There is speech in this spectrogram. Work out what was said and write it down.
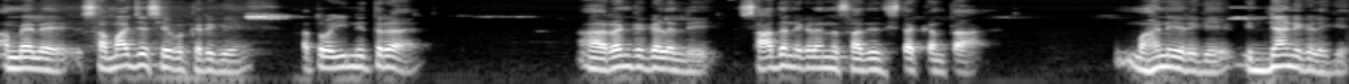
ಆಮೇಲೆ ಸಮಾಜ ಸೇವಕರಿಗೆ ಅಥವಾ ಇನ್ನಿತರ ರಂಗಗಳಲ್ಲಿ ಸಾಧನೆಗಳನ್ನು ಸಾಧಿಸ್ತಕ್ಕಂಥ ಮಹನೀಯರಿಗೆ, ವಿಜ್ಞಾನಿಗಳಿಗೆ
